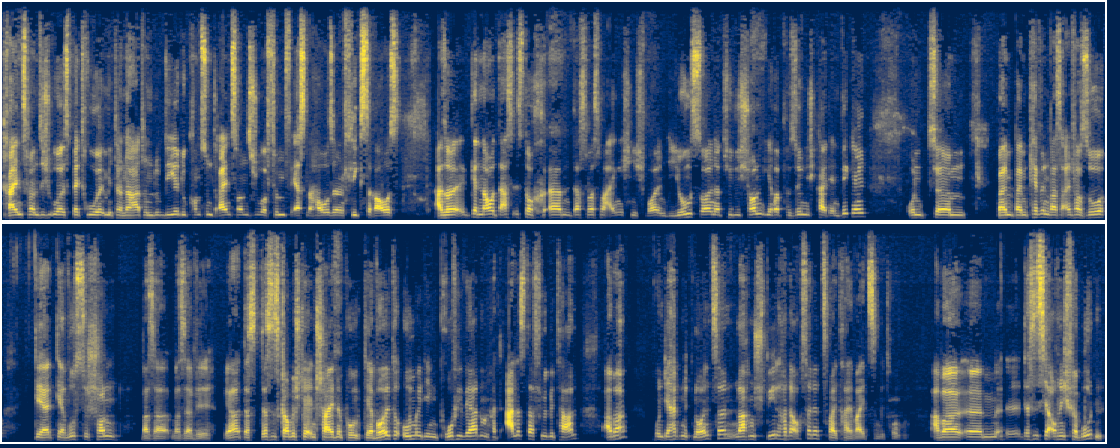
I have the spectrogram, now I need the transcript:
23 Uhr ist Bettruhe im Internat und du, wehe, du kommst um 23 Uhr 5 erst nach Hause, dann fliegst du raus. Also genau das ist doch ähm, das, was wir eigentlich nicht wollen. Die Jungs sollen natürlich schon ihre Persönlichkeit entwickeln. Und ähm, beim, beim Kevin war es einfach so, der, der wusste schon, was er, was er will. Ja, das, das ist, glaube ich, der entscheidende Punkt. Der wollte unbedingt Profi werden und hat alles dafür getan. Aber, und der hat mit 19, nach dem Spiel, hat er auch seine zwei, drei Weizen getrunken. Aber ähm, das ist ja auch nicht verboten.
